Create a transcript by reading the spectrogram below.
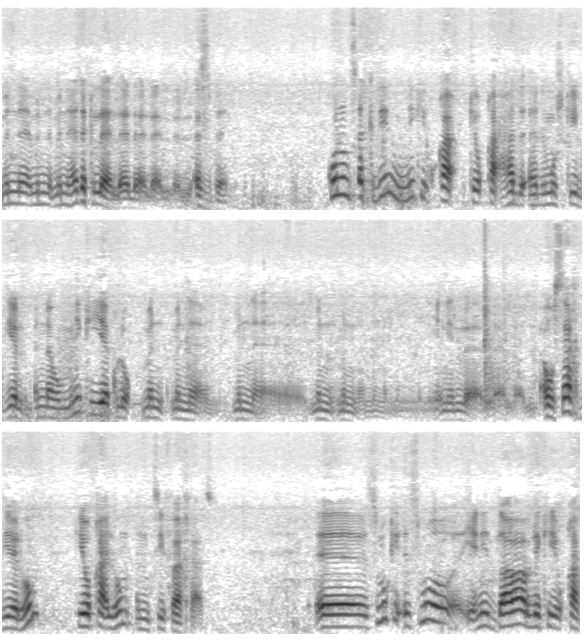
من من, من هذاك ال- ال- ال- ال- الازبال كونوا متأكدين ملي كيوقع كيوقع هذا المشكل ديال انهم ملي كياكلوا من من من من, من, من يعني ال- ال- ال- الأوساخ ديالهم كيوقع لهم انتفاخات. اسمه كي- اسمه يعني الضرر اللي كيوقع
